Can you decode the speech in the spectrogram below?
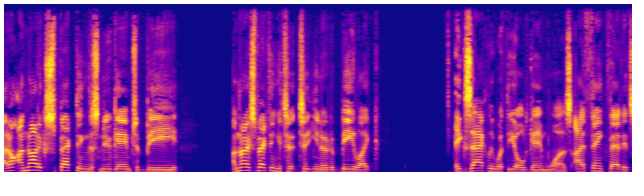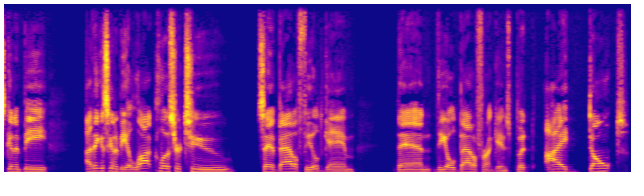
I don't I'm not expecting this new game to be I'm not expecting it to, to you know to be like exactly what the old game was. I think that it's going to be I think it's going to be a lot closer to say a Battlefield game than the old Battlefront games, but I don't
